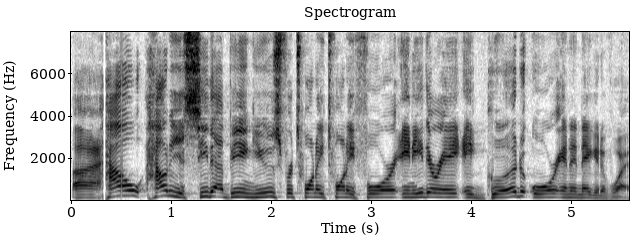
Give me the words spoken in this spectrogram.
Uh, how, how do you see that being used for 2024 in either a, a good or in a negative way?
